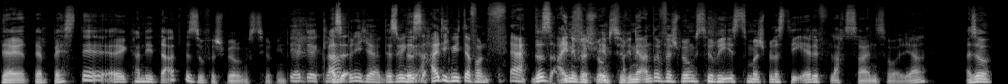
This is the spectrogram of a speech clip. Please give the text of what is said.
der, der beste äh, Kandidat für so Verschwörungstheorien. Ja, der, klar also, bin ich ja. Deswegen das, halte ich mich davon fern. Das ist eine Verschwörungstheorie. Eine andere Verschwörungstheorie ist zum Beispiel, dass die Erde flach sein soll, ja. Also,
